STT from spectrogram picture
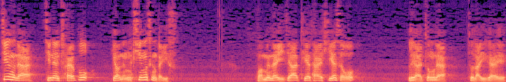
净呢，既能传播。要能兴盛的意思。我们呢，已经天台携手两宗呢做了一个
